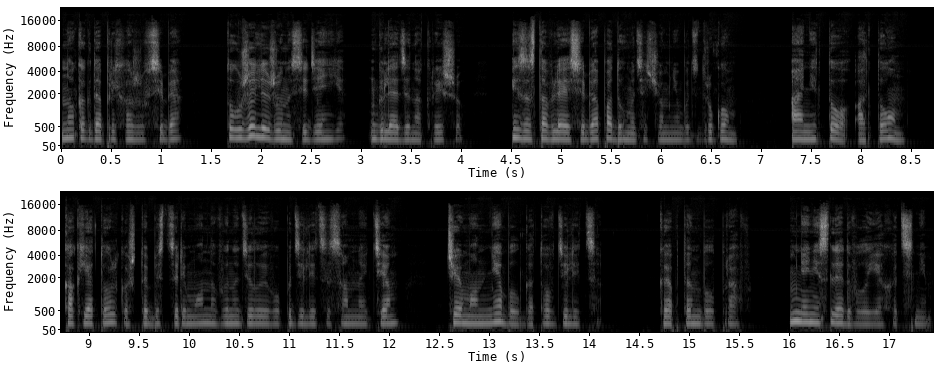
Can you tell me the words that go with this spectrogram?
но когда прихожу в себя, то уже лежу на сиденье, глядя на крышу и заставляя себя подумать о чём нибудь другом, а не то о том, как я только что бесцеремонно вынудила его поделиться со мной тем, чем он не был готов делиться. Кэптон был прав. Мне не следовало ехать с ним.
